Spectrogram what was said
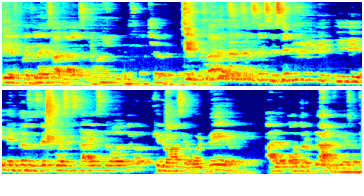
y después lees allá y dices, ay, está chévere. Sí, sí, sí, Y entonces después está esto otro que lo hace volver al otro plano, y es, ok,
